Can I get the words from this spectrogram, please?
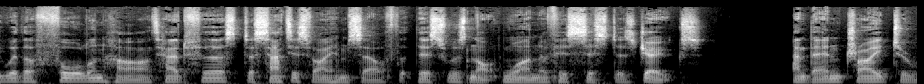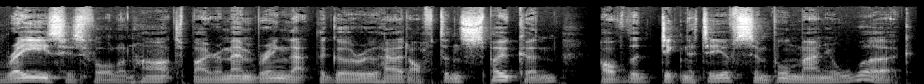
with a fallen heart, had first to satisfy himself that this was not one of his sister's jokes, and then tried to raise his fallen heart by remembering that the Guru had often spoken of the dignity of simple manual work,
